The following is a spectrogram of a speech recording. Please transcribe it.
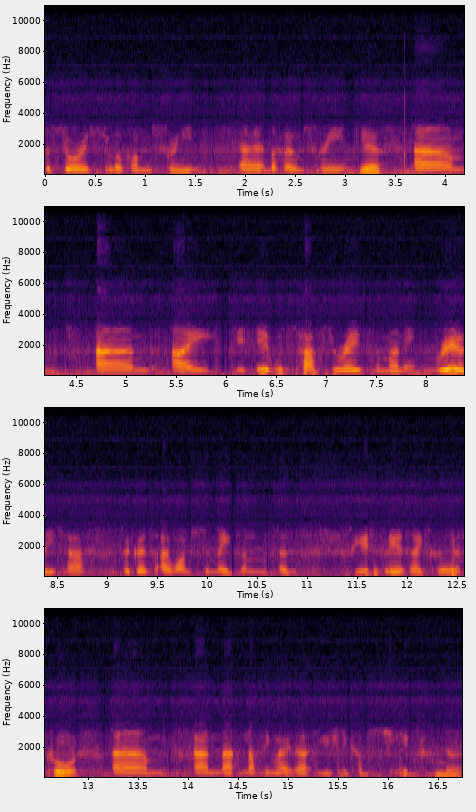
the stories to look on the screen, uh, the home screen. Yeah. Um, and I, it- was tough to raise the money, really tough, because I wanted to make them as beautifully as I could. Of course. Um, and that nothing like that usually comes cheap. No.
